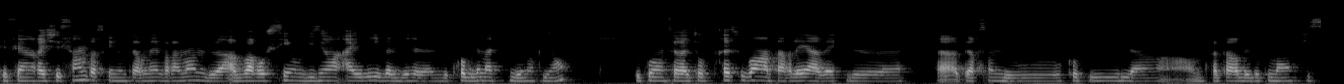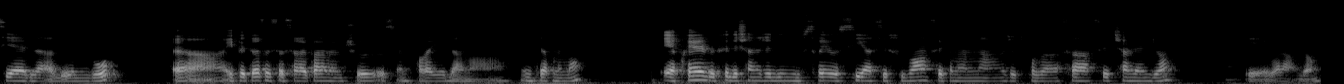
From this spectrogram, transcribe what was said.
que c'est enrichissant parce qu'il nous permet vraiment d'avoir aussi une vision high level des, problématiques de nos clients. Du coup, on se retrouve très souvent à parler avec de euh, personnes de copil, on prépare des documents officiels de haut niveau. et peut-être que ça ne serait pas la même chose si on travaillait dans, internement. Et après, le fait de changer d'industrie aussi assez souvent, c'est quand même, je trouve ça assez challengeant. Et voilà, donc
